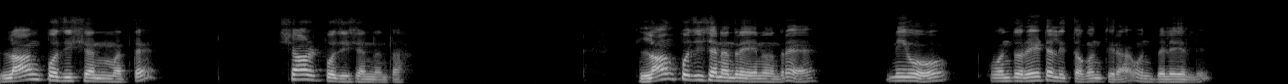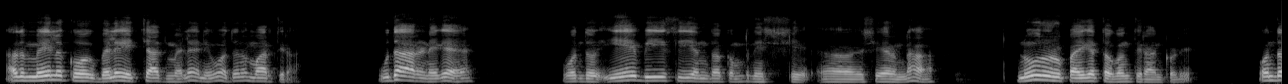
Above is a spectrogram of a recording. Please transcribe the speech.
ಲಾಂಗ್ ಪೊಸಿಷನ್ ಮತ್ತೆ ಶಾರ್ಟ್ ಪೊಸಿಷನ್ ಅಂತ. ಲಾಂಗ್ ಪೊಸಿಷನ್ ಅಂದ್ರೆ ಏನು ಅಂದ್ರೆ, ನೀವು ಒಂದು ರೇಟಲ್ಲಿ ತಗೊತೀರಾ, ಒಂದು ಬೆಲೆಯಲ್ಲಿ. ಅದು ಮೇಲಕ್ಕೆ ಹೋಗಿ, ಬೆಲೆ ಹೆಚ್ಚಾದ ಮೇಲೆ ನೀವು ಅದನ್ನು ಮಾರ್ತೀರಾ. ಉದಾಹರಣೆಗೆ ಒಂದು ಎ ಬಿ ಸಿ ಅಂತ ಕಂಪ್ನಿ ಶೇ ಶೇರನ್ನು ನೂರು ರೂಪಾಯಿಗೆ ತಗೊತೀರಾ ಅಂದ್ಕೊಳ್ಳಿ ಒಂದು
